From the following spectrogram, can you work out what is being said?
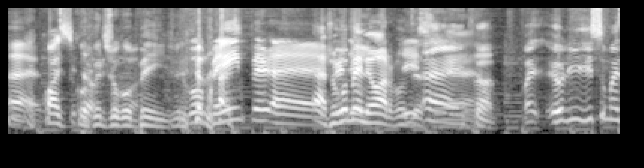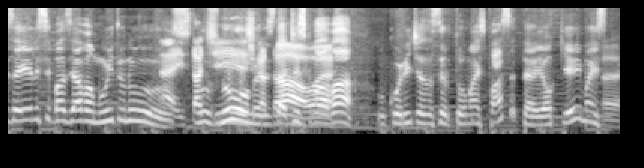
é, Quais o então, jogou bem? jogou bem, per, é, é, jogou perdeu. melhor, vamos Isso, dizer assim. É, então. Mas eu li isso, mas aí ele se baseava muito nos, É, nos números, e tal, estatística. é. Falava, ah, o Corinthians acertou mais passe até, aí ok, mas É.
